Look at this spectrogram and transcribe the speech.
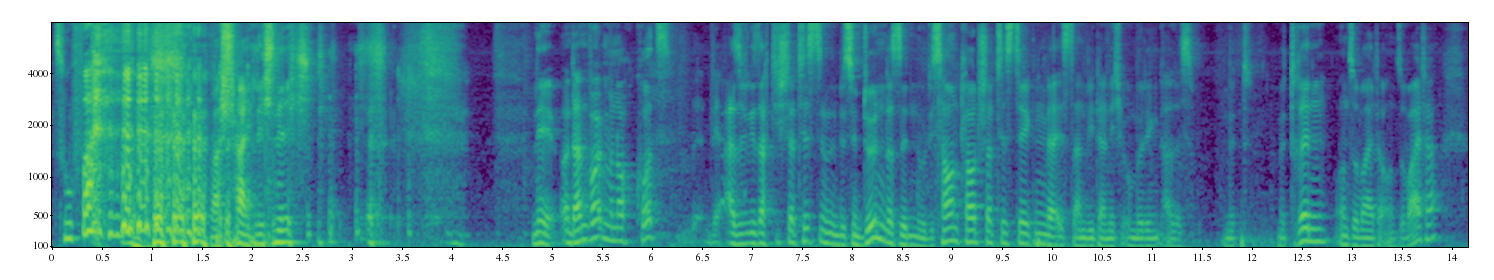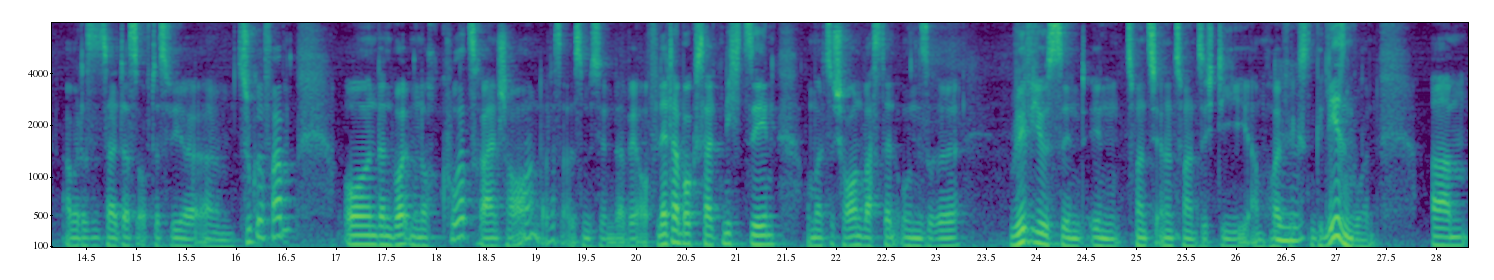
Zufall? Wahrscheinlich nicht. nee, und dann wollten wir noch kurz, also wie gesagt, die Statistiken sind ein bisschen dünn, das sind nur die Soundcloud-Statistiken, da ist dann wieder nicht unbedingt alles mit, mit drin und so weiter und so weiter. Aber das ist halt das, auf das wir ähm, Zugriff haben. Und dann wollten wir noch kurz reinschauen, da das alles ein bisschen, da wir auf Letterbox halt nicht sehen, um mal zu schauen, was denn unsere Reviews sind in 2021, die am häufigsten gelesen wurden. Ähm,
